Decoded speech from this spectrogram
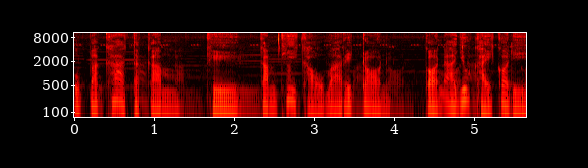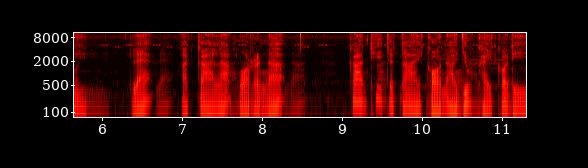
อุปฆาตกรรม คือกรรมที่เขามาริดรอน ก่อนอายุไขก็ดี และอาการละมรณะ การที่จะตายก่อนอายุไขก็ดี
